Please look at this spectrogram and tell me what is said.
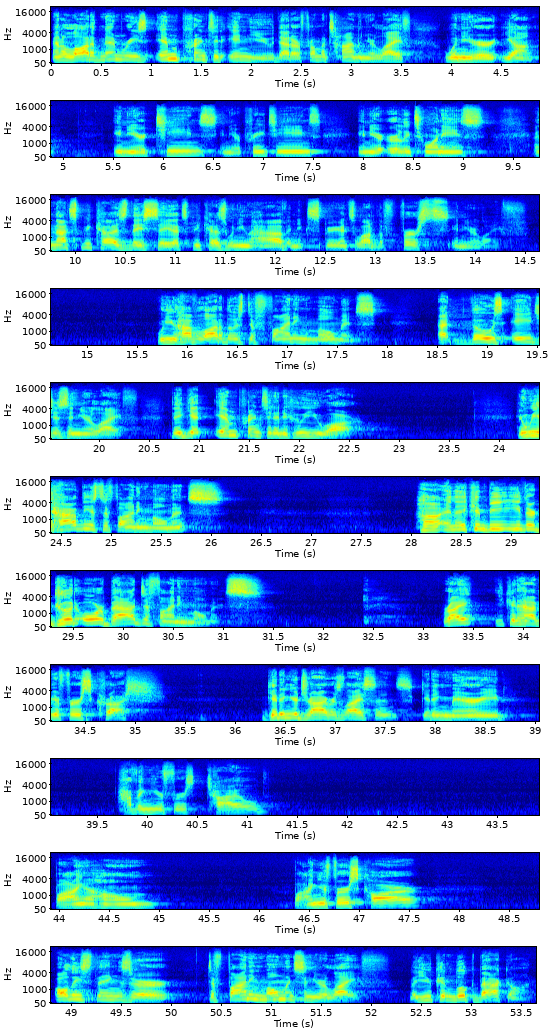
and a lot of memories imprinted in you that are from a time in your life when you're young, in your teens, in your preteens, in your early 20s. And that's because they say that's because when you have and experience a lot of the firsts in your life, when you have a lot of those defining moments at those ages in your life, they get imprinted in who you are. And we have these defining moments uh, and they can be either good or bad defining moments. Right? You can have your first crush, getting your driver's license, getting married, having your first child, buying a home, buying your first car. All these things are defining moments in your life that you can look back on.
